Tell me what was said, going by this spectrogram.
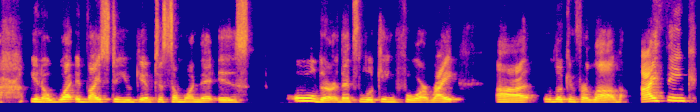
you know, what advice do you give to someone that is older that's looking for, right? Uh, looking for love. I think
